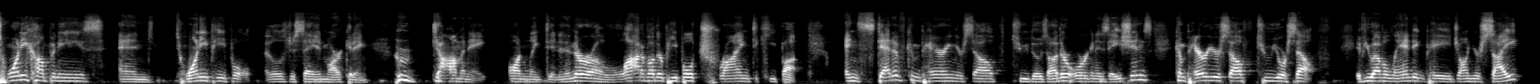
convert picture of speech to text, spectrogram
20 companies and 20 people, let's just say in marketing, who dominate on LinkedIn. And then there are a lot of other people trying to keep up. Instead of comparing yourself to those other organizations, compare yourself to yourself. If you have a landing page on your site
